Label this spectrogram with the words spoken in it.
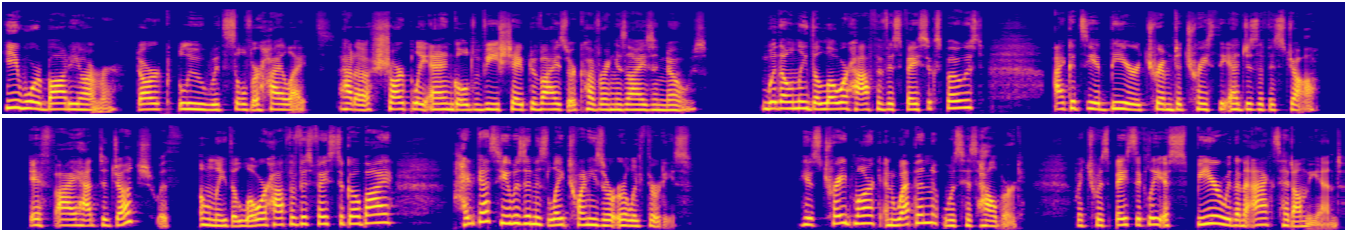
He wore body armor, dark blue with silver highlights, had a sharply angled V shaped visor covering his eyes and nose. With only the lower half of his face exposed, I could see a beard trimmed to trace the edges of his jaw. If I had to judge, with only the lower half of his face to go by, I'd guess he was in his late 20s or early 30s. His trademark and weapon was his halberd, which was basically a spear with an axe head on the end,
